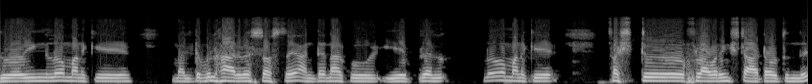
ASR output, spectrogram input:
గ్రోయింగ్లో మనకి మల్టిపుల్ హార్వెస్ట్ వస్తాయి. అంటే నాకు ఏప్రిల్లో మనకి ఫస్ట్ ఫ్లవరింగ్ స్టార్ట్ అవుతుంది.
